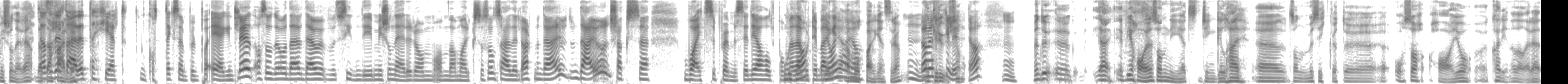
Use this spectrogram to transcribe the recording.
misjonere. Ja, Dette altså, er dette er herlig. et helt godt eksempel på egentlig altså, det, det, er, det er jo Siden de misjonerer om, om da Marx og sånn, så er det rart. Men det er, det er jo en slags uh, white supremacy de har holdt på med oh, ja. der borte i Bergen. Ja, Ja, mot bergensere. Ja, Det er virkelig. grusomt. Ja. Men du, eh, jeg, vi har en sånn nyhetsjingle her. eh, Sånn musikk, vet du. eh, Og så har jo Karine det derre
